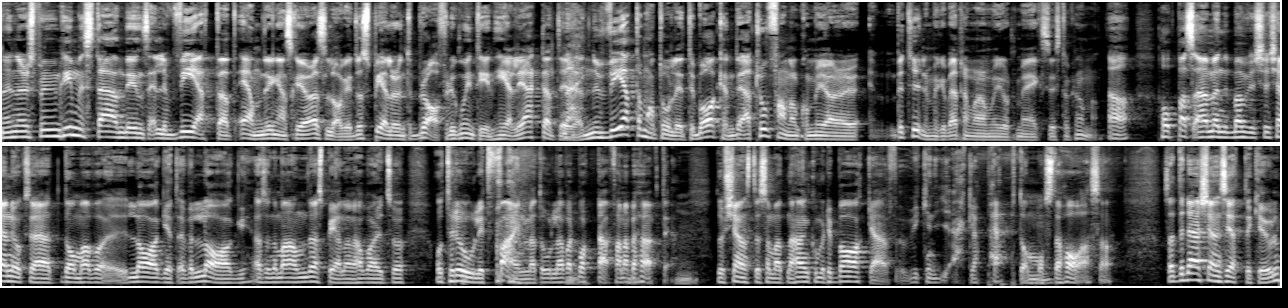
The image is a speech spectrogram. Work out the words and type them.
När, när du springer omkring med stand-ins eller vet att ändringar ska göras i laget, då spelar du inte bra. För du går inte in helhjärtat i Nej. det. Nu vet de att Olle är tillbaka. Jag tror fan de kommer göra det betydligt mycket bättre än vad de har gjort med Exist och Krummen. Ja, hoppas, ja, men man känner ju också här att de har laget överlag, alltså de andra spelarna har varit så otroligt fine med att Ola har varit borta, för han har behövt det. Då känns det som att när han kommer tillbaka, vilken jäkla pepp de måste ha alltså. Så att det där känns jättekul.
